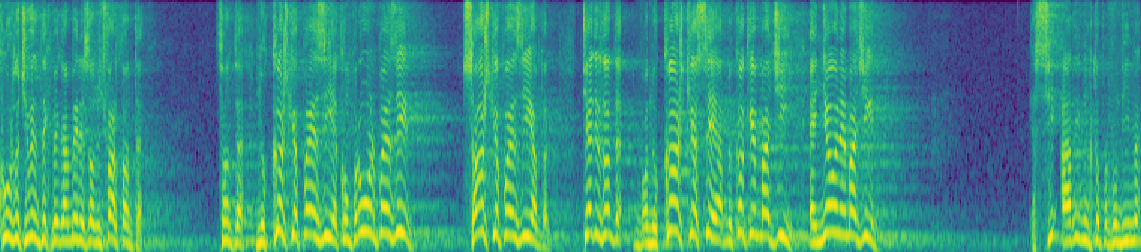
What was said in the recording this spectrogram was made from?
Kur do të vinte tek pejgamberi sa më çfarë thonte? Thonte, nuk është kjo poezi, e kom provuar poezinë. S'është kjo poezi, a kupton? Tjetri thonte, po nuk është kjo seher, nuk është kjo magji, e njoh unë magjinë. E si arrinin në këto përfundime?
